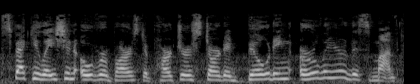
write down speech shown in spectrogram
Speculation over Barr's departure started building earlier this month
